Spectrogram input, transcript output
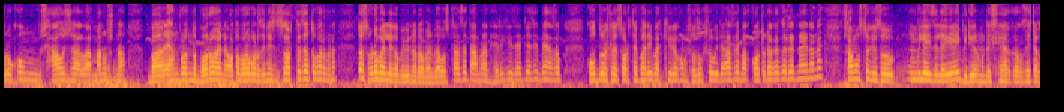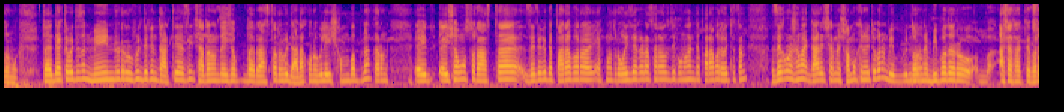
ওরকম সাহসালা মানুষ না বা এখন পর্যন্ত বড় হয় না, অত বড় বড় জিনিস চড়তে যেতে পারবে না। তো ছোট ভাই লেগে বিভিন্ন রকমের ব্যবস্থা আছে। তা আমরা হেরিকে যাইতে আছি? দেখা যাক কত আসলে চড়তে পারি বা কীরকম সুযোগ সুবিধা আছে বা কত টাকা করে নেয় না নেয়। সমস্ত কিছু মিলেই জেলে এই ভিডিওর মধ্যে শেয়ার করার চেষ্টা করব। তো দেখতে পাইতেছেন মেইন রোডের উপরে দেখেন দাঁড়িয়ে আছি। সাধারণত এইসব রাস্তার উপরে দাঁড়া কোনো বিলেই সম্ভব না। কারণ এই এই সমস্ত রাস্তা যে জায়গাতে পারাপার হয় একমাত্র ওই জায়গাটা ছাড়াও যদি কোনোখান থেকে পারাপার হইতে চান যে কোনো সময় গাড়ির সামনে সম্মুখীন হইতে পারেন বিভিন্ন ধরনের বিপদেরও আশা থাকতে পারে।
